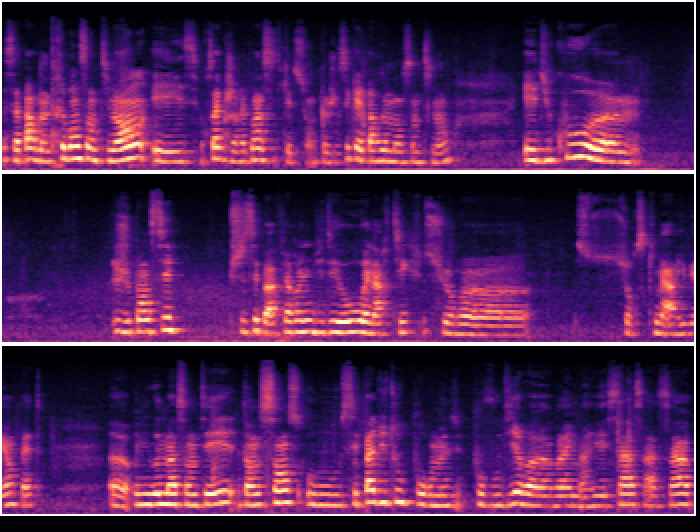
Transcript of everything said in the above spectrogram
ça part d'un très bon sentiment et c'est pour ça que je réponds à cette question, que je sais qu'elle part d'un bon sentiment. Et du coup, euh, je pensais, je sais pas, faire une vidéo ou un article sur, euh, sur ce qui m'est arrivé en fait. Euh, au niveau de ma santé, dans le sens où c'est pas du tout pour, me, pour vous dire voilà il m'est arrivé ça, ça, ça,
